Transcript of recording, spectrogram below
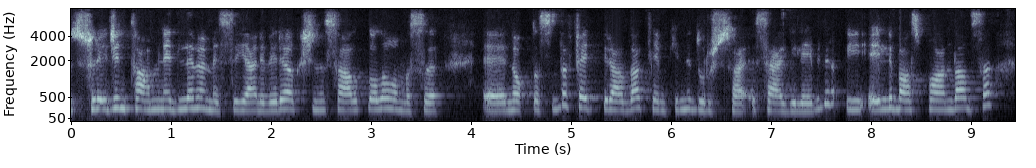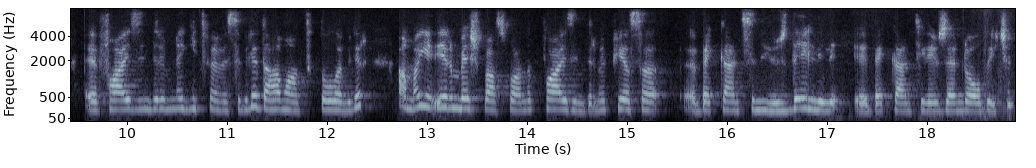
sürecin tahmin edilememesi yani veri akışının sağlıklı olamaması e, noktasında Fed biraz daha temkinli duruş ser- sergileyebilir. 50 bas puandansa e, faiz indirimine gitmemesi bile daha mantıklı olabilir. Ama 25 bas puanlık faiz indirimi piyasa e, beklentisinin %50 e, beklentiyle üzerinde olduğu için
